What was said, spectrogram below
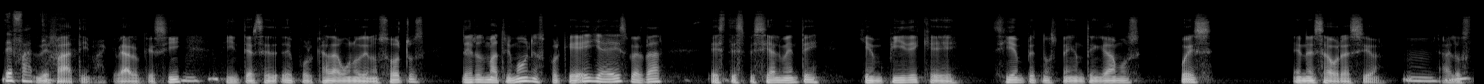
De Fátima. de Fátima, claro que sí, intercede por cada uno de nosotros, de los matrimonios, porque ella es, ¿verdad? Este, especialmente quien pide que siempre nos mantengamos, pues, en esa oración. A los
